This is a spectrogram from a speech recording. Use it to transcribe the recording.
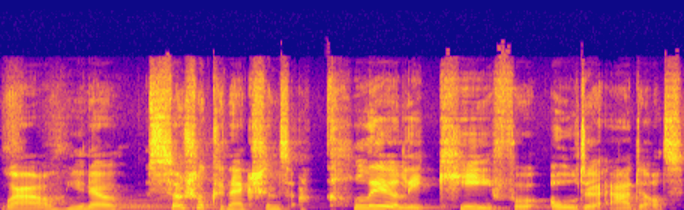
Wow, you know, social connections are clearly key for older adults.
